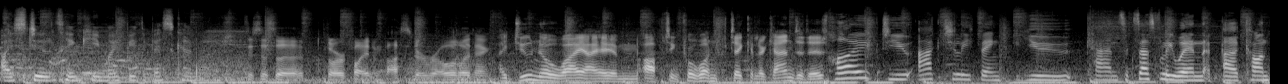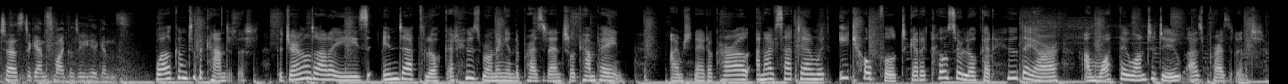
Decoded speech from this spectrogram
I still think he might be the best candidate. This is a glorified ambassador role, I think. I do know why I am opting for one particular candidate. How do you actually think you can successfully win a contest against Michael D. Higgins? Welcome to The Candidate, the Journal.ie's in depth look at who's running in the presidential campaign. I'm Sinead O'Carroll, and I've sat down with each hopeful to get a closer look at who they are and what they want to do as president.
